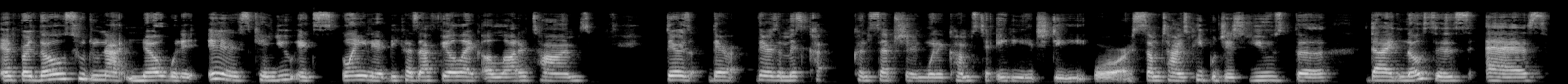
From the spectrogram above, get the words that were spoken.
And for those who do not know what it is, can you explain it? Because I feel like a lot of times there's there there's a misconception when it comes to ADHD, or sometimes people just use the diagnosis as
